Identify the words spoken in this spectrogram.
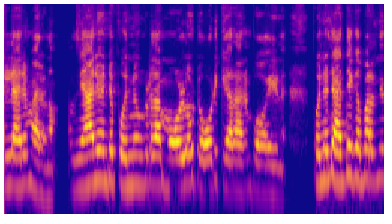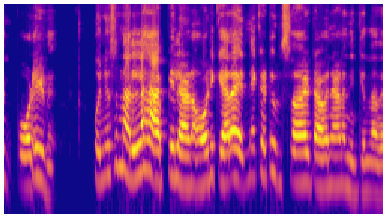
എല്ലാരും വരണം. ഞാനും എന്റെ പൊന്നും കൂടെ ആ മുകളിലോട്ട് ഓടി കയറാനും പോയാണ് പൊന്നു ടാറ്റയൊക്കെ പറഞ്ഞ് ഓടയാണ് പൊന്നൂസ് നല്ല ഹാപ്പിയിലാണ്. ഓടി കയറാൻ എന്നെക്കാട്ടി ഉത്സാഹമായിട്ട് അവനാണ് നിൽക്കുന്നത്.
